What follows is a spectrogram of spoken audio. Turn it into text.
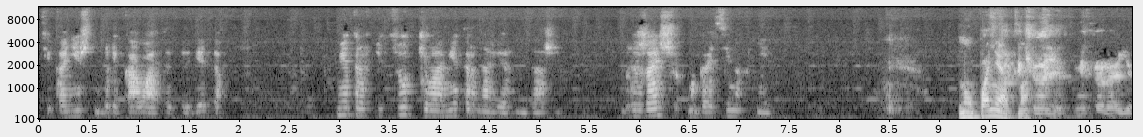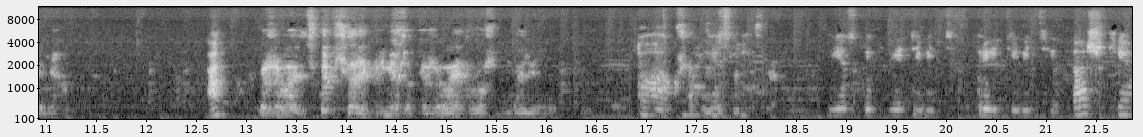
идти, конечно, далековато. Это где-то метров 500, километр, наверное, даже. Ближайших магазинов нет. Ну, понятно. Сколько человек в микрорайоне? А? Проживает. Сколько человек примерно проживает в вашем районе? Так, ну, если, если две девять, три девятиэтажки...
